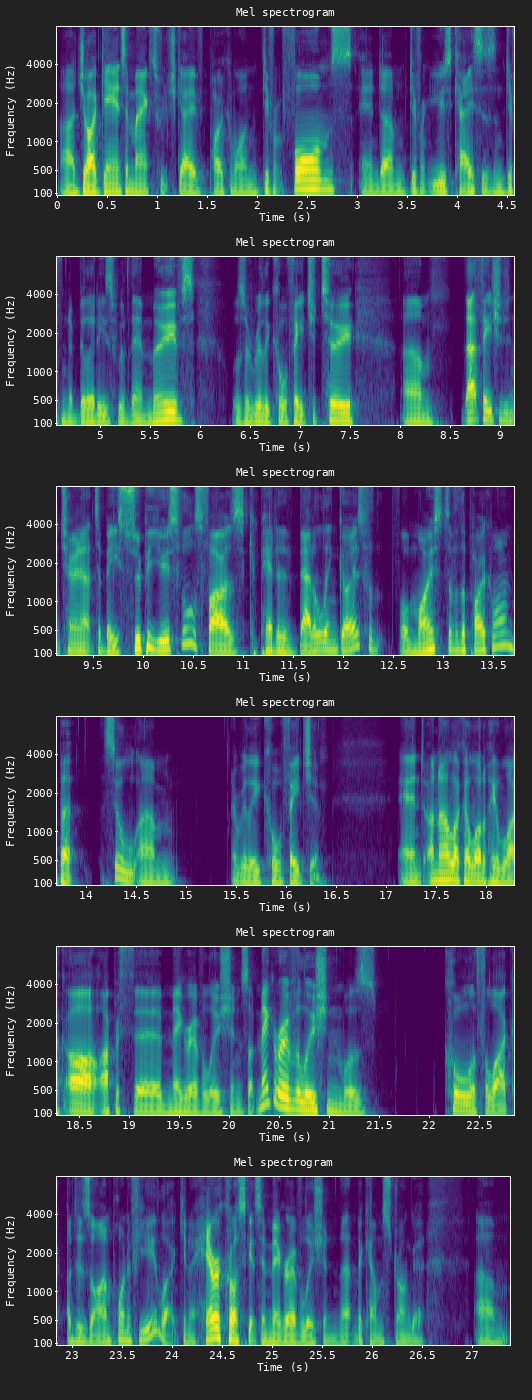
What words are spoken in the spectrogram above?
Uh, Gigantamax, which gave Pokemon different forms and um, different use cases and different abilities with their moves, was a really cool feature too. Um, that feature didn't turn out to be super useful as far as competitive battling goes for, for most of the Pokemon, but still um, a really cool feature. And I know like a lot of people like, oh, I prefer Mega Evolutions. Like Mega Evolution was cooler for like a design point of view. Like, you know, Heracross gets a Mega Evolution and that becomes stronger. Um,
